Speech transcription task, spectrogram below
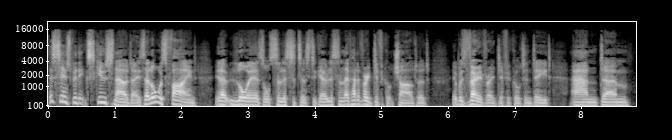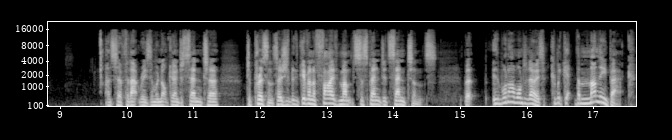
This seems to be the excuse nowadays. They'll always find, you know, lawyers or solicitors to go, listen, they've had a very difficult childhood. It was very, very difficult indeed. And, um, and so for that reason, we're not going to send her to prison. So she's been given a five month suspended sentence. But what I want to know is, can we get the money back?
